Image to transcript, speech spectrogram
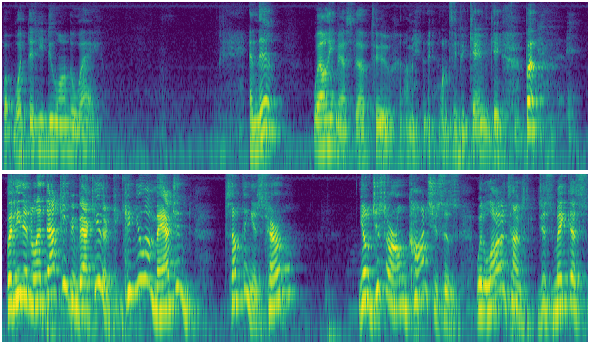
But what did he do on the way? And then, well, he messed up too. I mean, once he became the king. But but he didn't let that keep him back either. Can you imagine something is terrible? You know, just our own consciences would a lot of times just make us,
